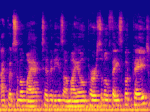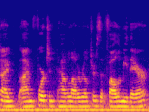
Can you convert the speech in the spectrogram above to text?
I put some of my activities on my own personal Facebook page, and I'm, I'm fortunate to have a lot of realtors that follow me there.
